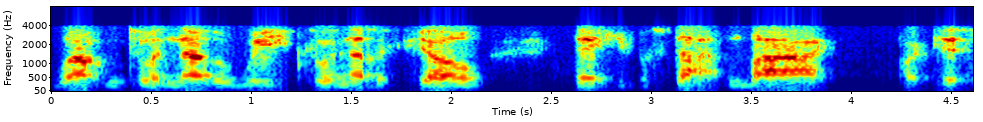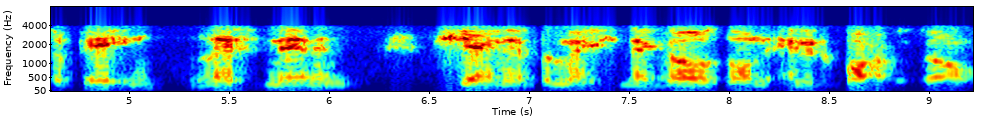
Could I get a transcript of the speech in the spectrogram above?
Welcome to another week, to another show. Thank you for stopping by, participating, listening, and sharing information that goes on the end of the barber zone.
